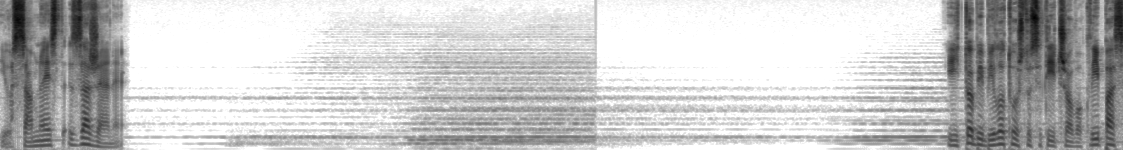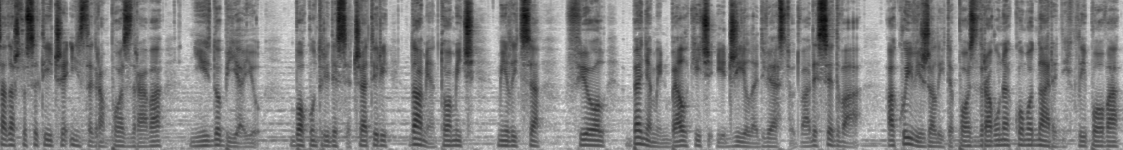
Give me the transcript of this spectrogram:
i 18 za žene. I to bi bilo to što se tiče ovog klipa, sada što se tiče Instagram pozdrava, njih dobijaju Bokun 34, Damjan Tomić, Milica, Fiol, Benjamin Belkić i Gile 222. Ako i vi želite pozdravu na kom od narednih klipova,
